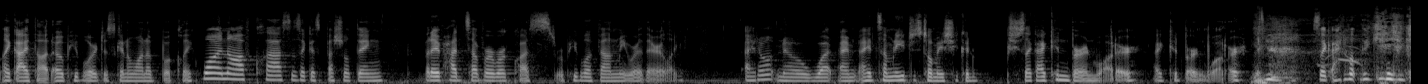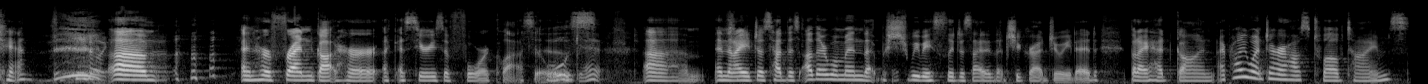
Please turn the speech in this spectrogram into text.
like I thought, oh, people are just going to want to book like one off classes, like a special thing. But I've had several requests where people have found me where they're like, I don't know what I'm. I had somebody just told me she could. She's like, I can burn water. I could burn water. it's like I don't think you can. um, and her friend got her like a series of four classes. Cool gift. Um, and then I just had this other woman that sh- we basically decided that she graduated, but I had gone, I probably went to her house 12 times.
